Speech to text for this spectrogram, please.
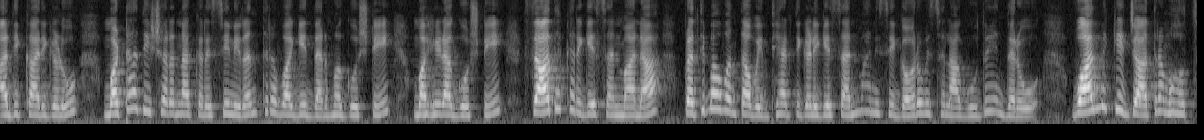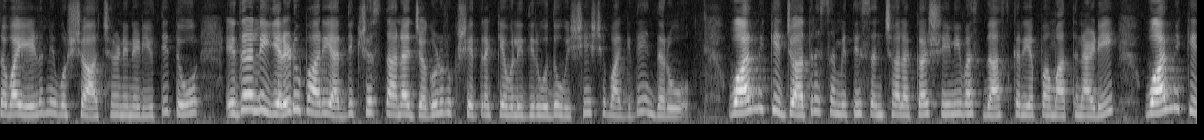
ಅಧಿಕಾರಿಗಳು, ಮಠಾಧೀಶರನ್ನ ಕರೆಸಿ ನಿರಂತರವಾಗಿ ಧರ್ಮಗೋಷ್ಠಿ, ಮಹಿಳಾ ಗೋಷ್ಠಿ, ಸಾಧಕರಿಗೆ ಸನ್ಮಾನ, ಪ್ರತಿಭಾವಂತ ವಿದ್ಯಾರ್ಥಿಗಳಿಗೆ ಸನ್ಮಾನಿಸಿ ಗೌರವಿಸಲಾಗುವುದು ಎಂದರು. ವಾಲ್ಮೀಕಿ ಜಾತ್ರಾ ಮಹೋತ್ಸವ ಏಳನೇ ವರ್ಷ ಆಚರಣೆ ನಡೆಯುತ್ತಿದ್ದು, ಇದರಲ್ಲಿ ಎರಡು ಬಾರಿ ಅಧ್ಯಕ್ಷ ಸ್ಥಾನ ಜಗಳೂರು ಕ್ಷೇತ್ರಕ್ಕೆ ಒಲಿದಿರುವುದು ವಿಶೇಷವಾಗಿದೆ ಎಂದರು. ವಾಲ್ಮೀಕಿ ಜಾತ್ರಾ ಸಮಿತಿ ಸಂಚಾಲಕ ಶ್ರೀನಿವಾಸ್ ದಾಸ್ಕರಿಯಪ್ಪ ಮಾತನಾಡಿ, ವಾಲ್ಮೀಕಿ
